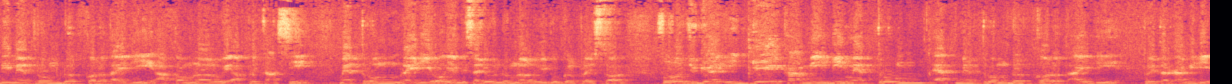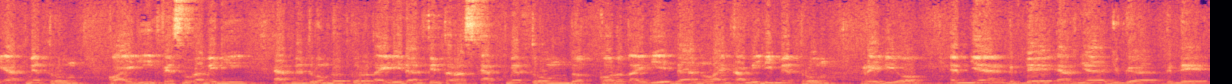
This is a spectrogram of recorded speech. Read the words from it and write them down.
di metrum.co.id atau melalui aplikasi Metrum Radio yang bisa diunduh melalui Google Play Store. Follow juga IG kami di metrum at metrum.co.id, Twitter kami di at metrum.co.id, Facebook kami di at metrum.co.id dan Pinterest at metrum.co.id dan line kami di Metrum Radio. M-nya gede, R-nya juga gede.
